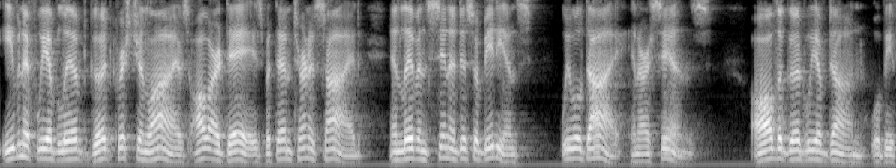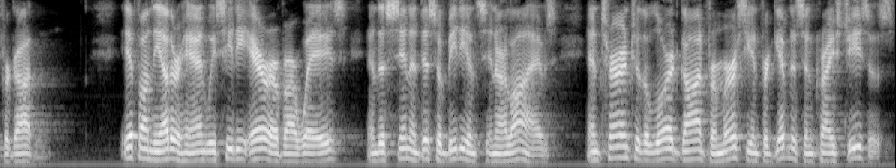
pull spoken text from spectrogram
Even if we have lived good Christian lives all our days, but then turn aside and live in sin and disobedience, we will die in our sins. All the good we have done will be forgotten. If, on the other hand, we see the error of our ways and the sin and disobedience in our lives, and turn to the Lord God for mercy and forgiveness in Christ Jesus,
